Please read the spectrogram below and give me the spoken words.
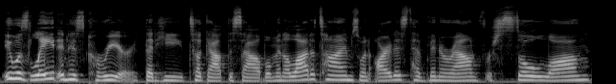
it was late in his career that he took out this album and a lot of times when artists have been around for so long,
